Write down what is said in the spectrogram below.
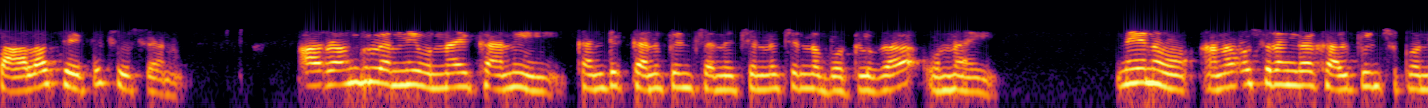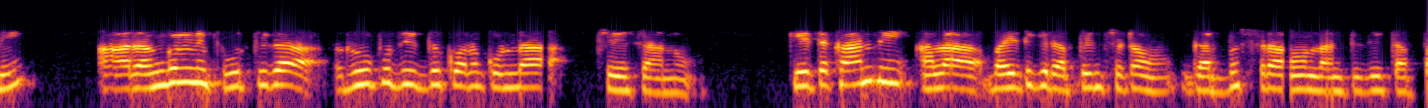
చాలాసేపు చూశాను. ఆ రంగులన్నీ ఉన్నాయి కానీ కంటికి కనిపించని చిన్న చిన్న బొట్లుగా ఉన్నాయి. నేను అనవసరంగా కల్పించుకొని ఆ రంగుల్ని పూర్తిగా రూపుదిద్దుకొనకుండా చేశాను. కీటకాన్ని అలా బయటికి రప్పించటం గర్భస్రావం లాంటిది తప్ప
